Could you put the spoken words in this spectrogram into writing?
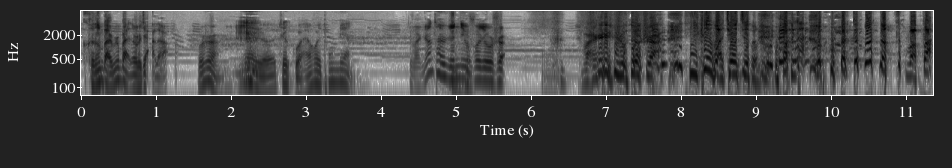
可能百分之百都是假的。不是 那个这鬼还会通电。反正他人家说就是，反正人说就是，你跟我较劲，我我他妈能怎么办？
